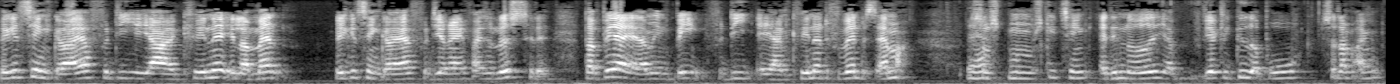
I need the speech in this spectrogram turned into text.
hvilke ting gør jeg, fordi jeg er en kvinde eller mand. Hvilke ting gør jeg, fordi jeg rent faktisk har lyst til det. Barberer jeg mine ben, fordi at jeg er en kvinde, og det forventes af mig. Ja. Ja. Så skulle man måske tænke, er det noget, jeg virkelig gider at bruge så der mange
